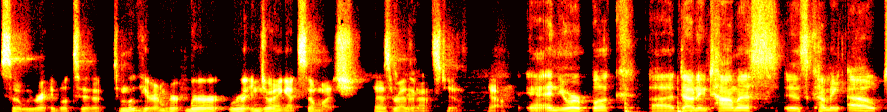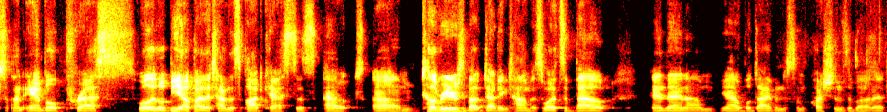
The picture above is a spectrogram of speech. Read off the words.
so we were able to to move here and we're we're, we're enjoying it so much as residents too. Yeah. And your book uh, doubting thomas is coming out on amble press. Well it'll be out by the time this podcast is out. Um, tell readers about Doubting thomas what it's about and then um, yeah we'll dive into some questions about it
